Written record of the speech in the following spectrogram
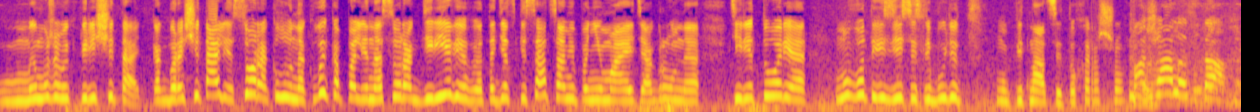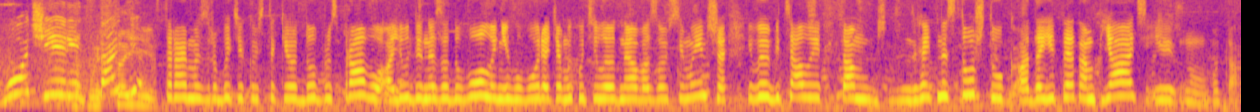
мы можем их пересчитать. Как бы рассчитали, 40 лунок выкопали на 40 деревьев. Это детский сад, сами понимаете, огромная территория. Ну вот и здесь, если будет ну, 15, то хорошо. Пожалуйста, в очередь станьте. Стараємось зробити якусь таку от добру справу, а люди незадоволені, говорять, а ми хотіли одне, а у вас зовсім інше. І ви обіцяли там геть не 100 штук, а даєте там 5 і ну отак.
